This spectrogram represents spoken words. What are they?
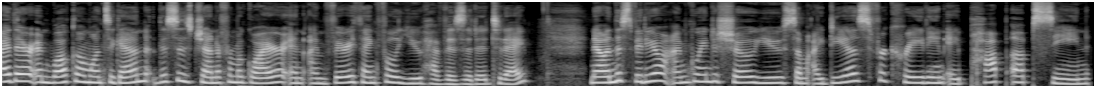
Hi there and welcome once again. This is Jennifer McGuire and I'm very thankful you have visited today. Now in this video, I'm going to show you some ideas for creating a pop-up scene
